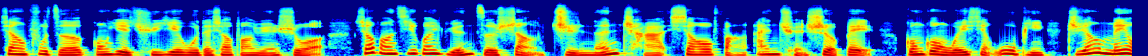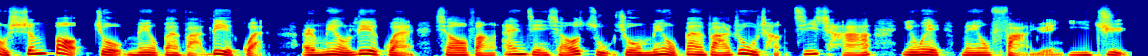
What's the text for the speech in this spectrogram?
像负责工业区业务的消防员说，消防机关原则上只能查消防安全设备、公共危险物品，只要没有申报就没有办法列管，而没有列管，消防安检小组就没有办法入场稽查，因为没有法源依据。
